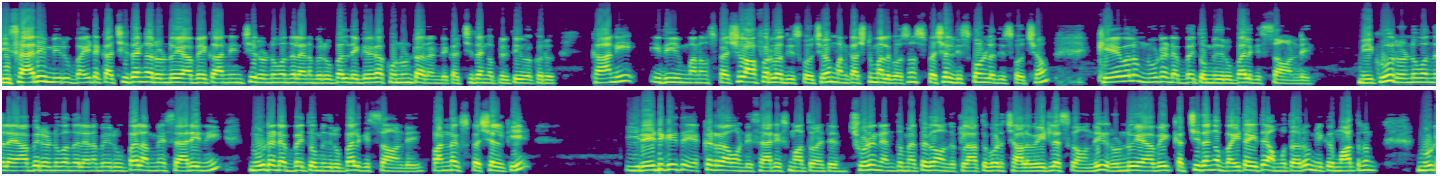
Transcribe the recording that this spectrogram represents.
ఈ శారీ మీరు బయట ఖచ్చితంగా రెండు యాభై కాడ నుంచి రెండు వందల ఎనభై రూపాయల దగ్గరగా కొనుంటారండి ఖచ్చితంగా ప్రతి ఒక్కరు. కానీ ఇది మనం స్పెషల్ ఆఫర్లో తీసుకొచ్చాం. మన కస్టమర్ల కోసం స్పెషల్ డిస్కౌంట్లో తీసుకొచ్చాం. కేవలం నూట తొమ్మిది రూపాయలకి ఇస్తామండి. మీకు రెండు వందల యాభై రెండు వందల ఎనభై రూపాయలు అమ్మే శారీని నూట డెబ్బై తొమ్మిది రూపాయలకి ఇస్తామండి. పండగ స్పెషల్కి. ఈ రేటుకి అయితే ఎక్కడ రావండి శారీస్ మాత్రం అయితే? చూడండి ఎంత మెత్తగా ఉంది. క్లాత్ కూడా చాలా వెయిట్లెస్గా ఉంది. రెండు యాభై ఖచ్చితంగా బయట అయితే అమ్ముతారు. మీకు మాత్రం నూట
